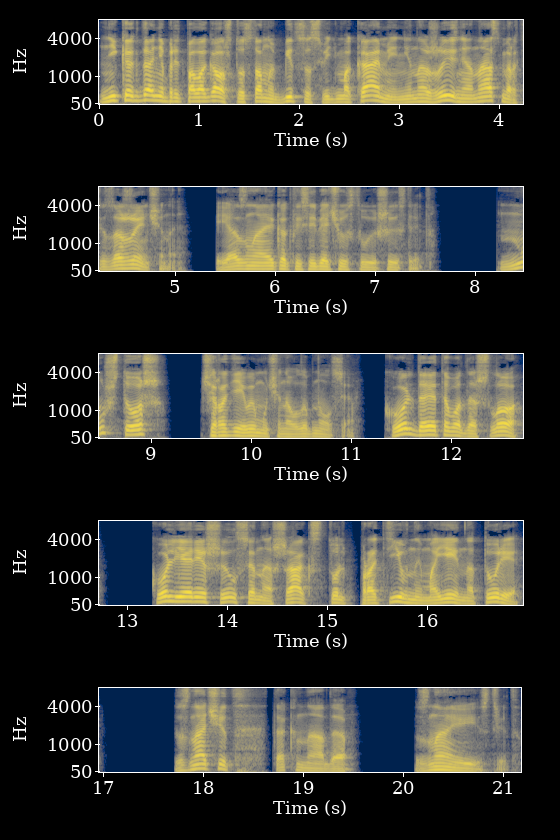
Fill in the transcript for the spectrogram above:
Никогда не предполагал, что стану биться с ведьмаками не на жизнь, а на смерть из-за женщины. Я знаю, как ты себя чувствуешь, Истрид. Ну что ж, чародей вымученно улыбнулся. Коль до этого дошло, коль я решился на шаг столь противный моей натуре, значит, так надо. Знаю, Истрид.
